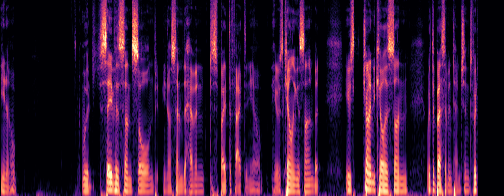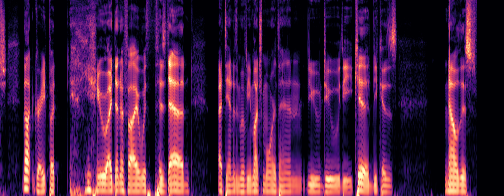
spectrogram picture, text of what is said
You know, would save his son's soul and you know send him to heaven, despite the fact that you know he was killing his son, but he was trying to kill his son with the best of intentions, which not great, but you identify with his dad at the end of the movie much more than you do the kid because now this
